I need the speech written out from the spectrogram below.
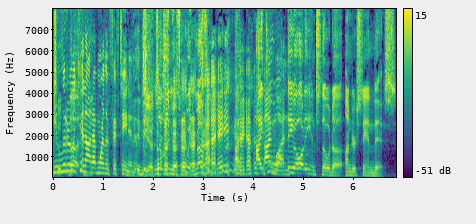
He literally cannot have more than 15 in him. yeah, time is quick. Right? I, I Time do one. want the audience, though, to understand this.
